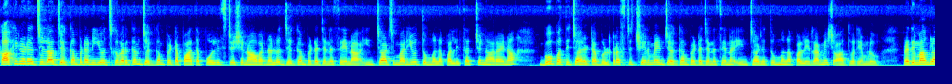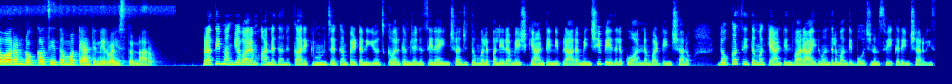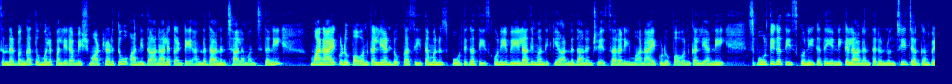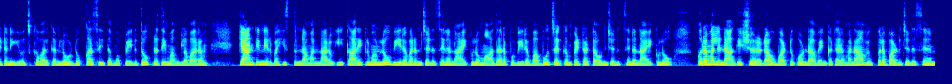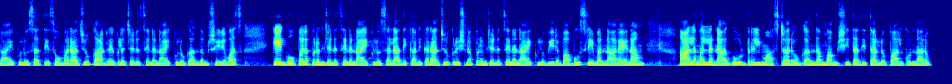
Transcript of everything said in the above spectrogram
కాకినాడ జిల్లా జగ్గంపేట నియోజకవర్గం జగ్గంపేట పాత పోలీస్ స్టేషన్ ఆవరణలో జగ్గంపేట జనసేన ఇన్ఛార్జ్ మరియు Tummalapalli Satyanarayana Bhupathi charitable trust chairman Jaggampeta Janasena incharge Tummalapalli Ramesh ఆధ్వర్యంలో ప్రతి మంగళవారం డొక్కా సీతమ్మ క్యాంటీన్ నిర్వహిస్తున్నారు. ప్రతి మంగళవారం అన్నదాన కార్యక్రమం జగ్గంపేట నియోజకవర్గం జనసేన ఇన్ఛార్జి తుమ్మలపల్లి రమేష్ క్యాంటీన్ని ప్రారంభించి పేదలకు అన్నం వడ్డించారు. డొక్కా సీతమ్మ క్యాంటీన్ ద్వారా ఐదు వందల మంది భోజనం స్వీకరించారు. ఈ సందర్భంగా తుమ్మలపల్లి రమేష్ మాట్లాడుతూ అన్ని దానాల కంటే అన్నదానం చాలా మంచిదని మా నాయకుడు పవన్ కళ్యాణ్ డొక్కా సీతమ్మను స్ఫూర్తిగా తీసుకుని వేలాది మందికి అన్నదానం చేశారని మా నాయకుడు పవన్ కళ్యాణ్ని స్ఫూర్తిగా తీసుకుని గత ఎన్నికల అనంతరం నుంచి జగ్గంపేట నియోజకవర్గంలో డొక్కా సీతమ్మ పేరుతో ప్రతి మంగళవారం క్యాంటీన్ నిర్వహిస్తున్నామన్నారు. ఈ కార్యక్రమంలో వీరవరం జనసేన నాయకులు మాదారపు వీరబాబు జగ్గంపేట టౌన్ జనసేన నాయకులు కురమల్ల నాగేశ్వరరావు బట్టుకొండ వెంకటరమణ విప్పలపాడు జనసేన నాయకులు సత్తి సోమరాజు కాన్రేగుల జనసేన నాయకులు గంధం శ్రీనివాస్ కె గోపాలపురం జనసేన నాయకులు సలాది నాగరాజు కృష్ణాపురం జనసేన నాయకులు వీరబాబు శ్రీమన్నారాయణ ఆలమల్ల నాగు డ్రిల్ మాస్టారు గంధం వంశీ తదితరులు పాల్గొన్నారు.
